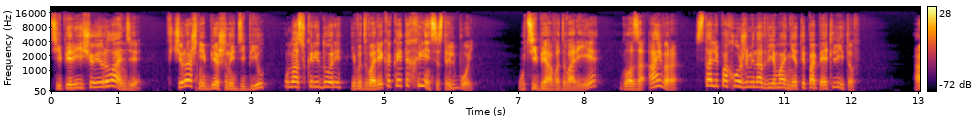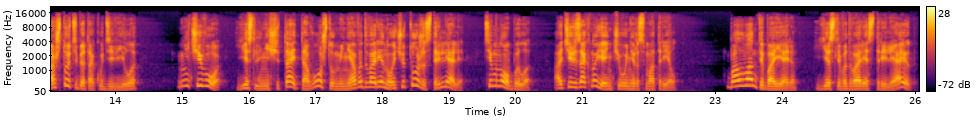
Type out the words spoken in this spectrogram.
Теперь еще и Ирландия. Вчерашний бешеный дебил у нас в коридоре и во дворе какая-то хрень со стрельбой. У тебя во дворе? Глаза Айвора стали похожими на две монеты по пять литов. А что тебя так удивило? Ничего, если не считать того, что у меня во дворе ночью тоже стреляли. Темно было, а через окно я ничего не рассмотрел. Болван ты, боярин. Если во дворе стреляют,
